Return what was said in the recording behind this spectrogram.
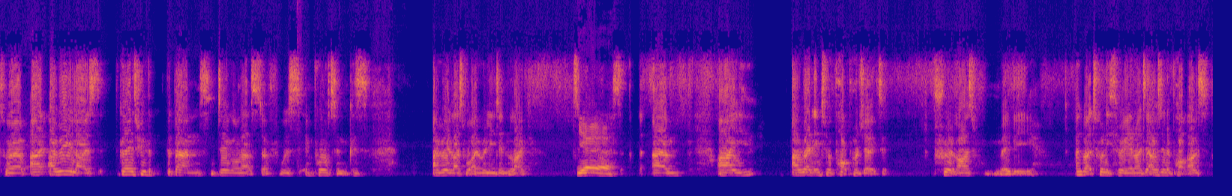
to where I, I, I realised going through the, the bands and doing all that stuff was important because I realised what I really didn't like. Yeah. Um, I I went into a pop project. I was maybe I was about 23, and I, did, I was in a pop. I was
